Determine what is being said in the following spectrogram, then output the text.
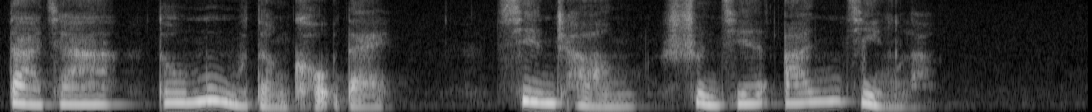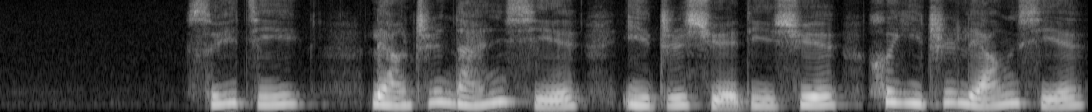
大家都目瞪口呆，现场瞬间安静了。随即，两只男鞋、一只雪地靴和一只凉鞋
